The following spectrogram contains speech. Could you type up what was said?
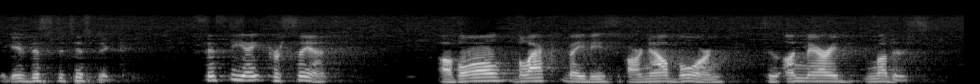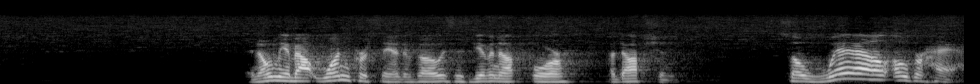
They gave this statistic 58% of all black babies are now born to unmarried mothers. And only about 1% of those is given up for adoption. So well over half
